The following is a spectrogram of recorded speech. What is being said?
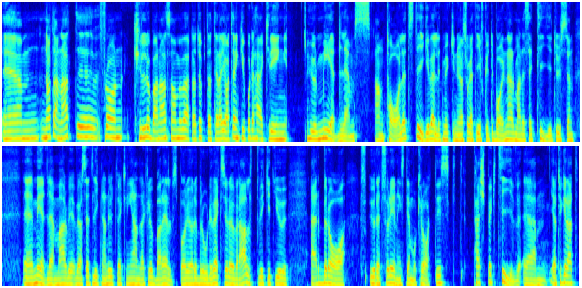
Eh, något annat eh, från klubbarna som är värt att uppdatera. Jag tänker på det här kring hur medlemsantalet stiger väldigt mycket nu. Jag såg att IFK Göteborg närmade sig 10 000 eh, medlemmar. Vi, vi har sett liknande utveckling i andra klubbar. Elfsborg Örebro, det växer överallt, vilket ju är bra ur ett föreningsdemokratiskt perspektiv. Ehm, jag tycker att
